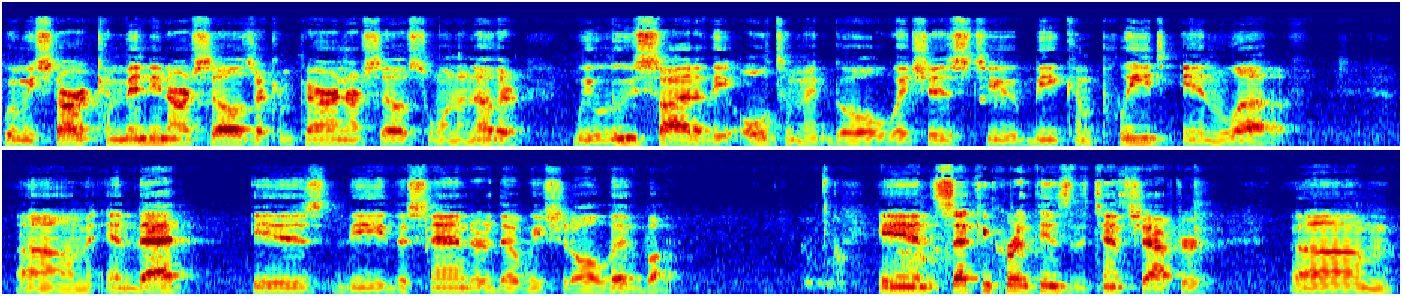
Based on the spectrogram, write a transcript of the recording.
when we start commending ourselves or comparing ourselves to one another, we lose sight of the ultimate goal, which is to be complete in love. Um, and that is the, the standard that we should all live by. In 2 Corinthians, the 10th chapter, um,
